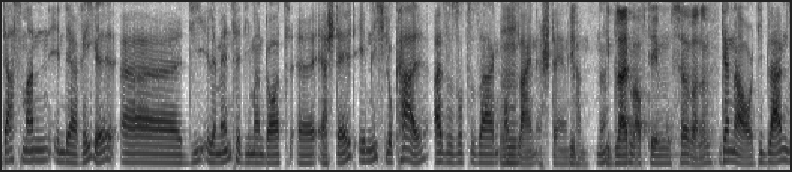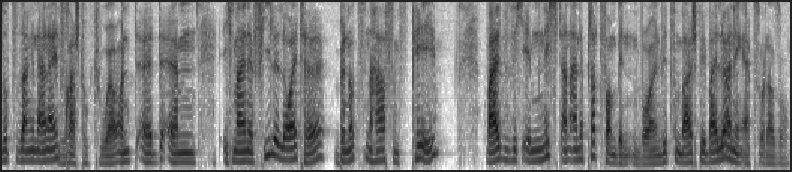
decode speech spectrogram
dass man in der Regel äh, die Elemente, die man dort äh, erstellt, eben nicht lokal, also sozusagen mhm. offline erstellen die, kann. Ne? Die bleiben auf dem Server, ne? Genau, die bleiben sozusagen in einer. Infrastruktur. Und äh, ähm, ich meine, viele Leute benutzen H5P, weil sie sich eben nicht an eine Plattform binden wollen, wie zum Beispiel bei Learning Apps oder so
